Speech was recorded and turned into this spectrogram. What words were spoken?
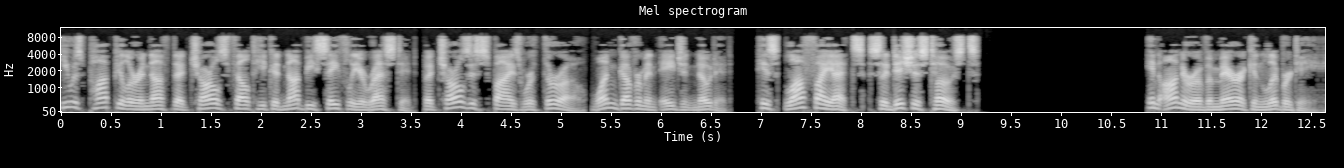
He was popular enough that Charles felt he could not be safely arrested, but Charles's spies were thorough. One government agent noted, his Lafayette's seditious toasts in honor of American liberty.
